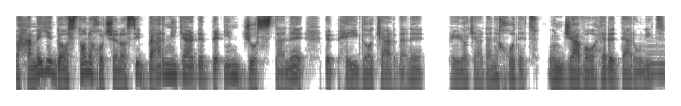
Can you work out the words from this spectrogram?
و همه داستان خودشناسی برمیگرده به این جستنه به پیدا کردنه پیدا کردن خودت اون جواهر درونیت.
